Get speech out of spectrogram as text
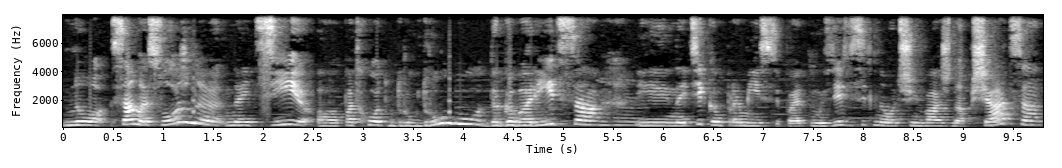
Но самое сложное найти э, подход друг к другу, договориться угу. и найти компромиссы. Поэтому здесь действительно очень важно общаться,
